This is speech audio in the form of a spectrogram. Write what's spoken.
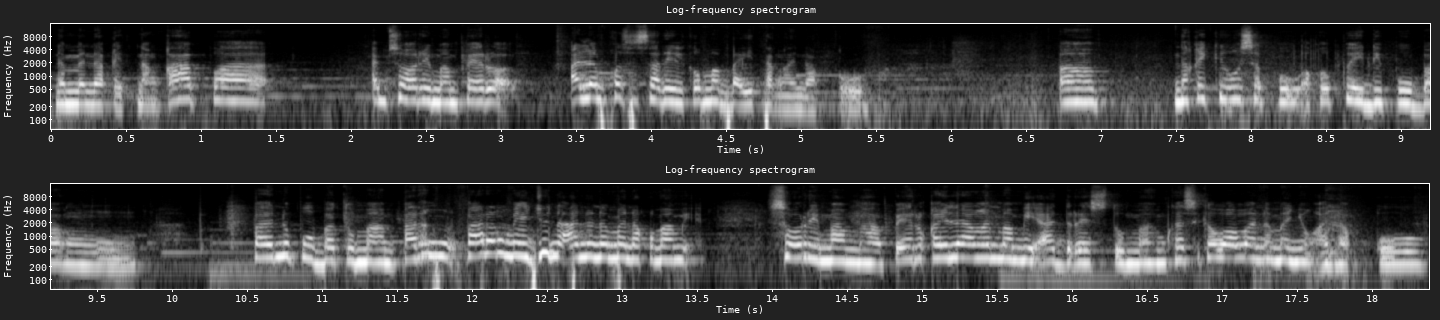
na manakit ng kapwa. I'm sorry, ma'am, pero alam ko sa sarili ko mabait ang anak ko. Ah, nakikiusap po ako. Pwede po bang... Paano po ba to, ma'am? Parang, parang medyo na ano naman ako, ma'am. Sorry, ma'am, ha, pero kailangan, ma'am, i-address to, ma'am. Kasi kawawa naman yung anak ko.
